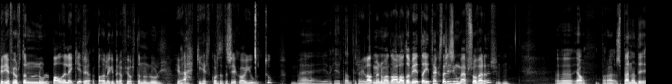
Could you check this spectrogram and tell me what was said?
Byrja 14.0 báði leikir. Báði leikir byrja 14.0 Ég hef ekki hýrt hvort þetta sé eitthvað á YouTube. Nei, ég hef ekki hert aldrei Við munum alltaf að láta vita í textalýsingum ef svo verður. Mm uh, Já, bara spennandi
